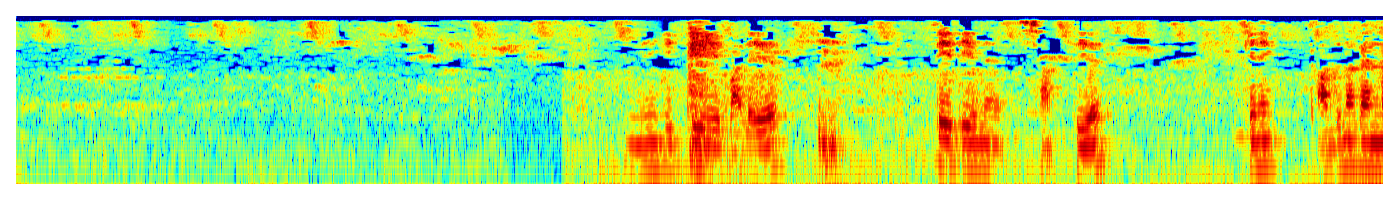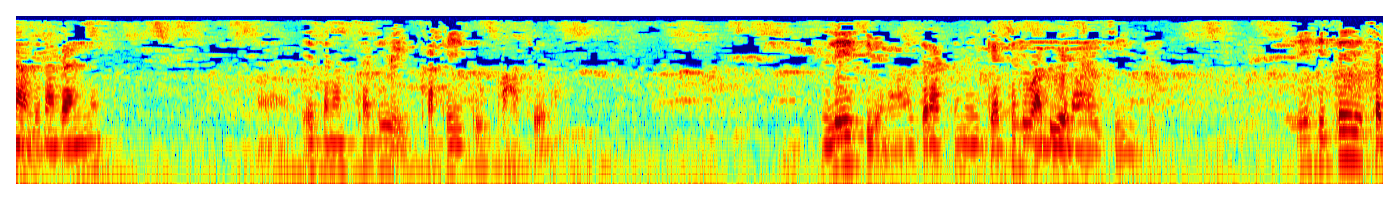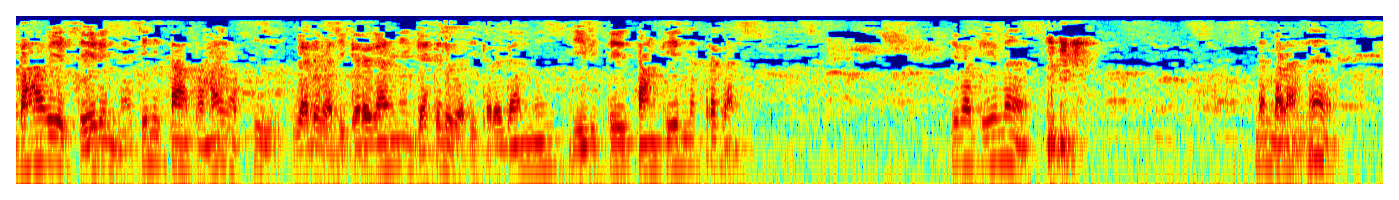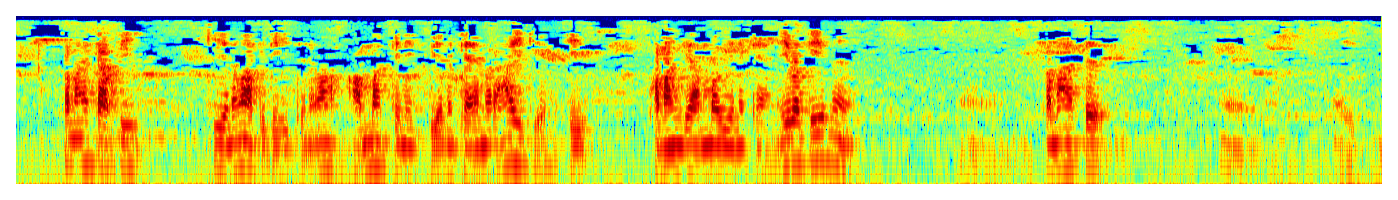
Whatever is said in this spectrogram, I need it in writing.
මේ හිතේ බලය තේ තියෙන ශක්තිය කෙනෙක් අඳුනා ගන්න අඳුනා ගන්න ඒ තනත්තගේ කටයුතු පහසු වෙනවා. ලේසි වෙනවා. විතරක් නෙමෙයි ගැටලු අඩු වෙනවා ඒ ජීවිතේ. ඒ හිතේ ස්වභාවය තේරෙන්නේ නැති නිසා තමයි අපි වැඩ වැඩි කරගන්නේ, ගැටලු වැඩි කරගන්නේ, ජීවිතේ සංකීර්ණ කරගන්නේ. ඒ වගේම දැන් බලන්න සමහරට අපි කියනවා අපිට හිතෙනවා අම්මා කෙනෙක් වෙන කෑම රහයි කියලා. ඒ තමන්ගේ අම්මා වෙන කෑම. ඒ වගේම සමහරට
